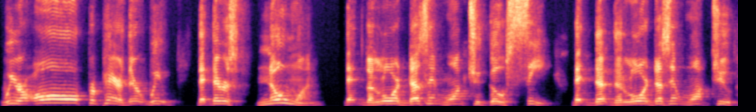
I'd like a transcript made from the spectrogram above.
we are all prepared. There, we that there is no one that the Lord doesn't want to go see, that the, the Lord doesn't want to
